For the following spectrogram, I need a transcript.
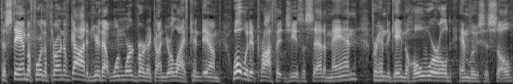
to stand before the throne of God and hear that one word verdict on your life condemned. What would it profit, Jesus said, a man for him to gain the whole world and lose his soul?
